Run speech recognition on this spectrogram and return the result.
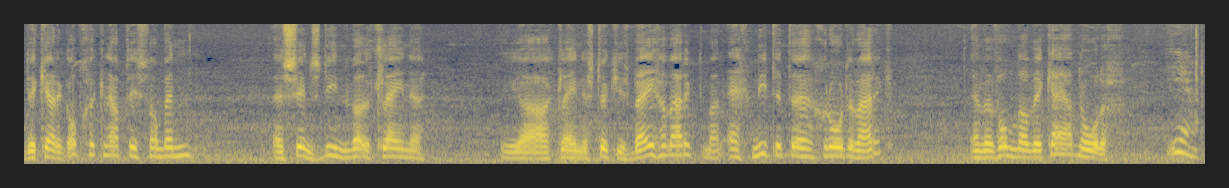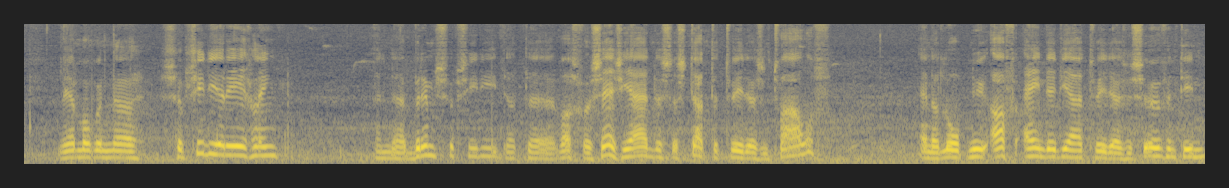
de kerk opgeknapt is van binnen. En sindsdien wel kleine, ja, kleine stukjes bijgewerkt, maar echt niet het eh, grote werk. En we vonden dat weer keihard nodig. Ja. We hebben ook een eh, subsidieregeling, een uh, BRIM-subsidie. Dat eh, was voor zes jaar, dus dat startte 2012. En dat loopt nu af eind dit jaar 2017.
